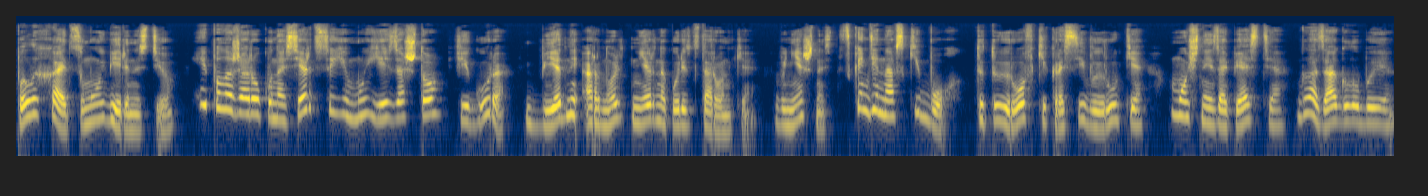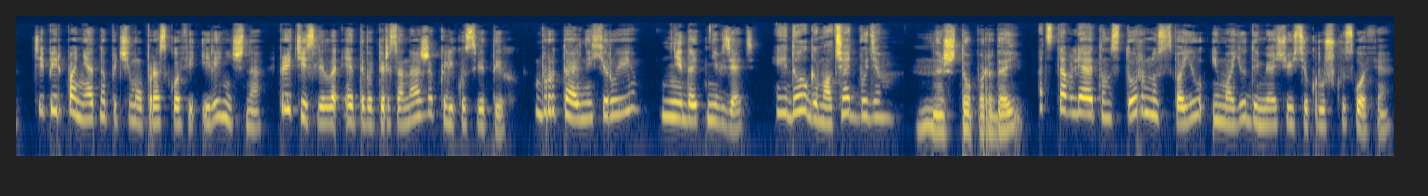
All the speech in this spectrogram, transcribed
полыхает самоуверенностью. И, положа руку на сердце, ему есть за что. Фигура. Бедный Арнольд нервно курит в сторонке. Внешность. Скандинавский бог. Татуировки, красивые руки, Мощные запястья, глаза голубые. Теперь понятно, почему Просковья Ильинична причислила этого персонажа к лику святых. Брутальный херуим? Не дать не взять. И долго молчать будем. «На что продай?» Отставляет он в сторону свою и мою дымящуюся кружку с кофе.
